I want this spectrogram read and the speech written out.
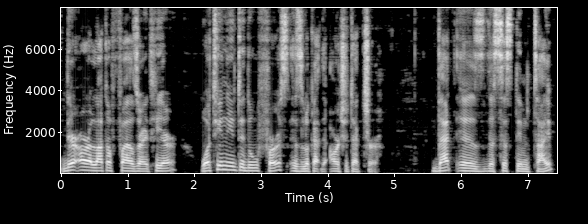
there are a lot of files right here. What you need to do first is look at the architecture. That is the system type.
